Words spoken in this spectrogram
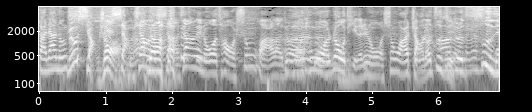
大家能没有享受，想象 想象那种，我操，我升华了，就是通过肉体的这种我升华，找到自己。啊 就是刺激。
